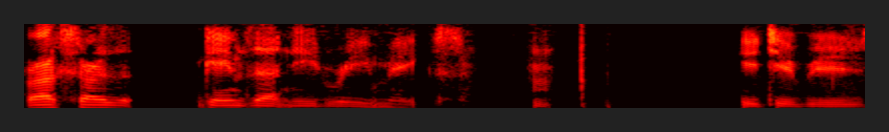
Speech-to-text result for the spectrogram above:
Rockstar the games that need remakes. Hmm. YouTube is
